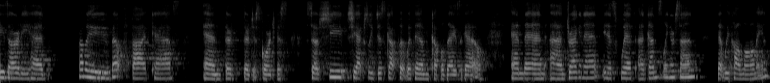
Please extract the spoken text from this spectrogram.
he's already had probably about five calves, and they're they're just gorgeous. So she she actually just got put with him a couple days ago. And then uh, Dragonette is with a gunslinger son that we call Lawman.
